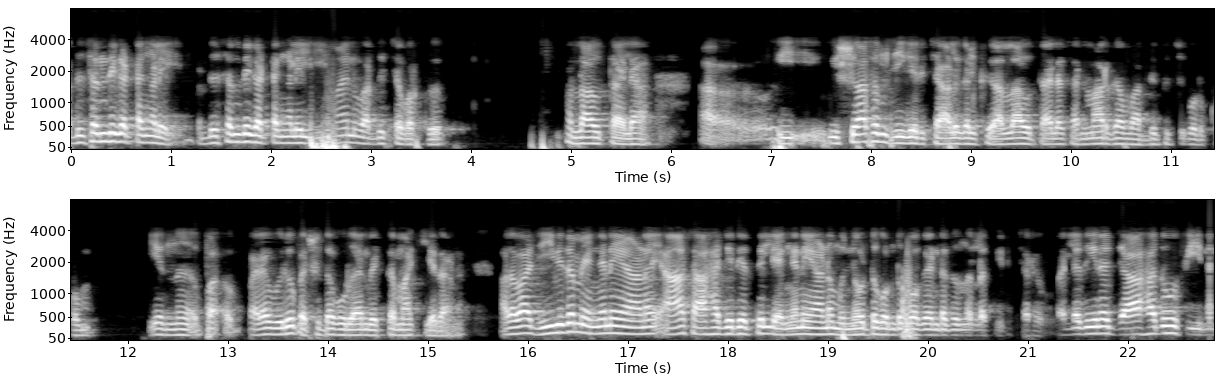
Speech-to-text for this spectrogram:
പ്രതിസന്ധി ഘട്ടങ്ങളിൽ പ്രതിസന്ധി ഘട്ടങ്ങളിൽ ഈമാൻ വർദ്ധിച്ചവർക്ക് അള്ളാഹു താല ഈ വിശ്വാസം സ്വീകരിച്ച ആളുകൾക്ക് അള്ളാഹു താല സന്മാർഗം വർദ്ധിപ്പിച്ചു കൊടുക്കും എന്ന് പല ഒരു പരിശുദ്ധ ഖുർആൻ വ്യക്തമാക്കിയതാണ്. അഥവാ ജീവിതം എങ്ങനെയാണ് ആ സാഹചര്യത്തിൽ എങ്ങനെയാണ് മുന്നോട്ട് കൊണ്ടുപോകേണ്ടതെന്നുള്ള തിരിച്ചറിവ്. വല്ലതീന ജാഹദു ഫീന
